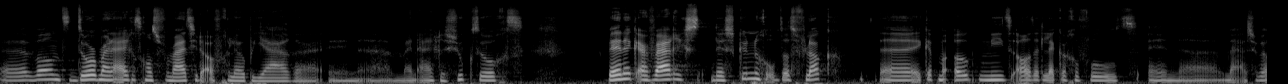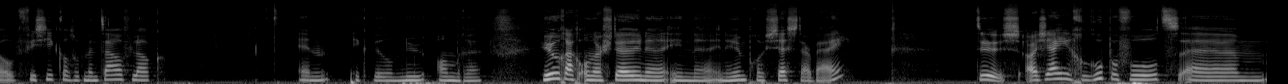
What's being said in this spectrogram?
Uh, want door mijn eigen transformatie de afgelopen jaren en uh, mijn eigen zoektocht ben ik ervaringsdeskundige op dat vlak. Uh, ik heb me ook niet altijd lekker gevoeld. En nou, zowel op fysiek als op mentaal vlak. En ik wil nu anderen heel graag ondersteunen in, in hun proces daarbij. Dus als jij je geroepen voelt um,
